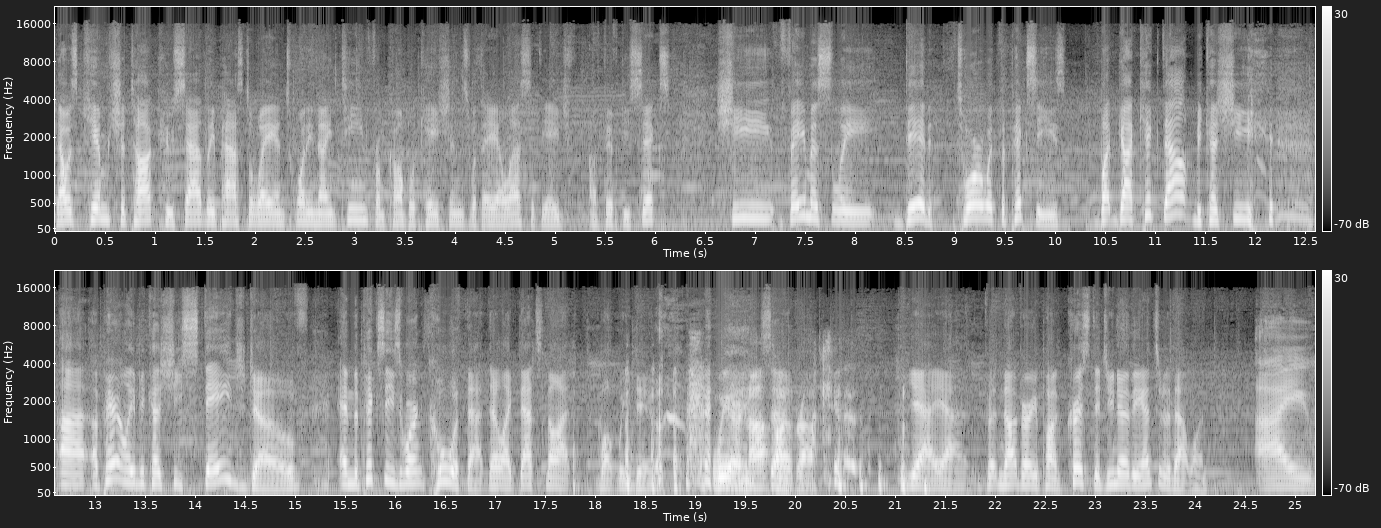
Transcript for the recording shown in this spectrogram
That was Kim Shattuck, who sadly passed away in 2019 from complications with ALS at the age of 56. She famously did tour with the Pixies, but got kicked out because she, uh, apparently, because she stage dove, and the Pixies weren't cool with that. They're like, that's not what we do. We are not So- punk rock. yeah, yeah, but not very punk. Chris, did you know the answer to that one? I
